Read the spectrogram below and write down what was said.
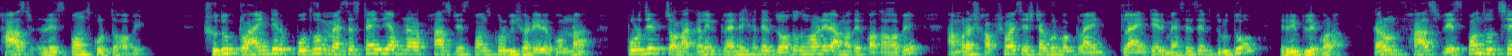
ফাস্ট রেসপন্স করতে হবে। শুধু ক্লায়েন্টের প্রথম মেসেজটাই যে আপনার ফার্স্ট রেসপন্স করবে বিষয়টা এরকম না। প্রজেক্ট চলাকালীন ক্লায়েন্টের সাথে যত ধরনের আমাদের কথা হবে, আমরা সবসময় চেষ্টা করব ক্লায়েন্ট ক্লায়েন্টের মেসেজের দ্রুত রিপ্লে করা। কারণ ফার্স্ট রেসপন্স হচ্ছে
